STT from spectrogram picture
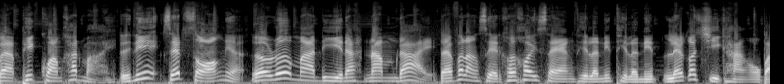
แบบพลิกความคาดหมายแต่ทีนี้เซต2เนี่ยเราเริ่มมาดีนะนำได้ แต่ฝรั่งเศสค่อยๆแซงทีละนิดทีละนิด แล้วก็ฉีกห่างออกไป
